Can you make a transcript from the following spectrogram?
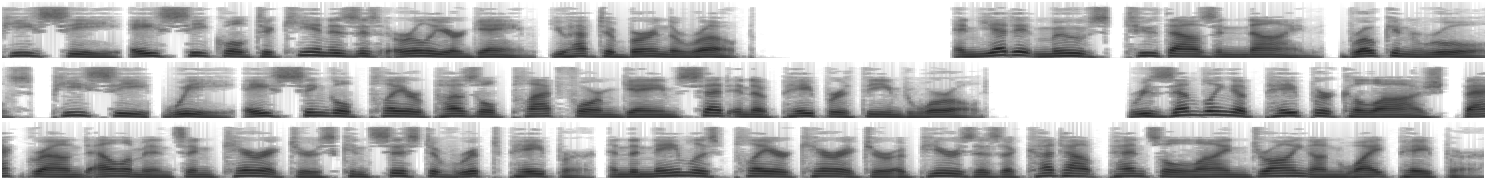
PC a sequel to Kianis's earlier game, You Have to Burn the Rope. And Yet It Moves 2009, Broken Rules, PC, Wii a single-player puzzle platform game set in a paper-themed world. Resembling a paper collage, background elements and characters consist of ripped paper, and the nameless player character appears as a cutout pencil line drawing on white paper.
